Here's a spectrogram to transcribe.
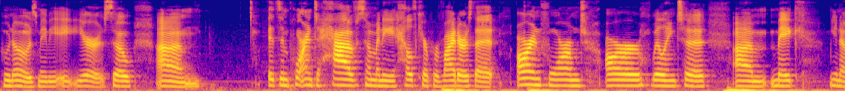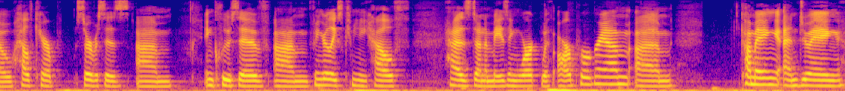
who knows maybe eight years. So um, it's important to have so many healthcare providers that are informed, are willing to um, make you know healthcare services um, inclusive. Um, Finger Lakes Community Health has done amazing work with our program. Um, coming and doing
